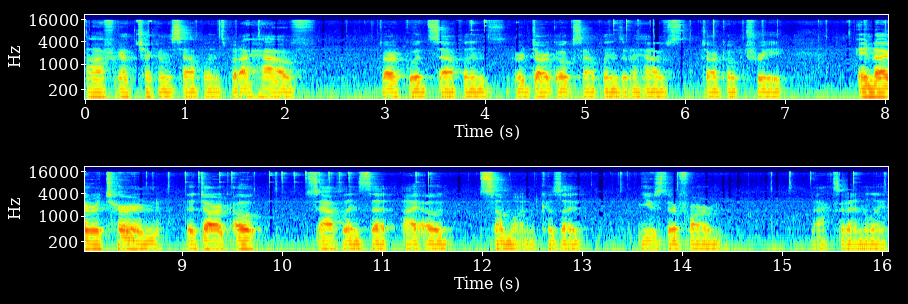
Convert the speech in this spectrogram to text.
Uh, I forgot to check on the saplings, but I have dark wood saplings, or dark oak saplings, and I have dark oak tree. And I returned the dark oak saplings that I owed someone, because I used their farm accidentally.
